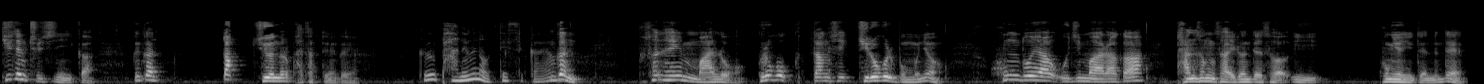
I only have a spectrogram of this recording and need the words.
기생 출신이니까. 그러니까 딱 주연으로 발탁되는 거예요. 그 반응은 어땠을까요? 그러니까 선생님 말로 그리고 그 당시 기록을 보면요. 홍도야 우지 마라가 단성사 이런 데서 이 공연이 됐는데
